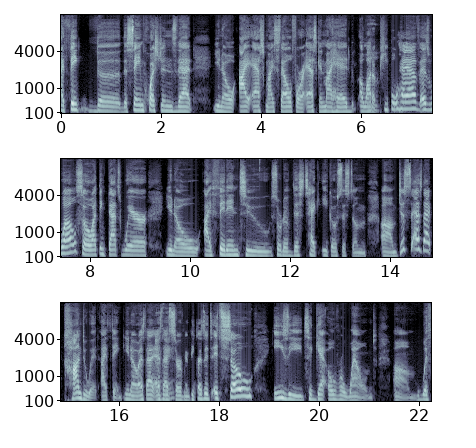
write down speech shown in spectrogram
i think the the same questions that you know i ask myself or ask in my head a lot Uh-huh. of people have as well so i think that's where you know i fit into sort of this tech ecosystem um just as that conduit i think you know as that as that servant because it's it's so easy to get overwhelmed um, with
